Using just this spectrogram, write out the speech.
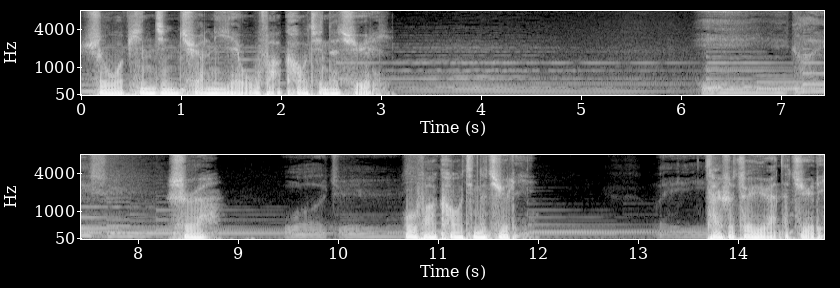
是我拼尽全力也无法靠近的距离。是啊，无法靠近的距离，才是最远的距离。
